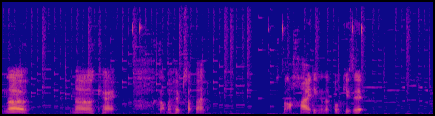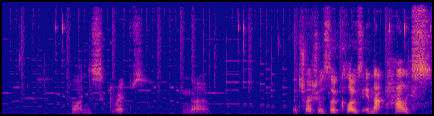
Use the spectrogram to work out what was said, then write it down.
No. No, okay. Got my hopes up then. It's not hiding in the book, is it? Not in the script. No. The treasure is so close in that palace.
